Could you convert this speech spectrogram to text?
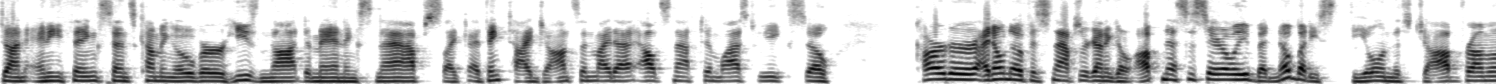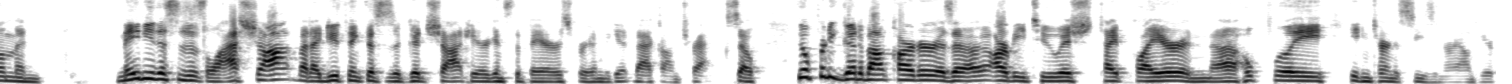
done anything since coming over. He's not demanding snaps. Like I think Ty Johnson might have outsnapped him last week. So Carter, I don't know if his snaps are going to go up necessarily, but nobody's stealing this job from him. And maybe this is his last shot, but I do think this is a good shot here against the Bears for him to get back on track. So feel pretty good about Carter as a RB2 ish type player. And uh, hopefully he can turn the season around here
